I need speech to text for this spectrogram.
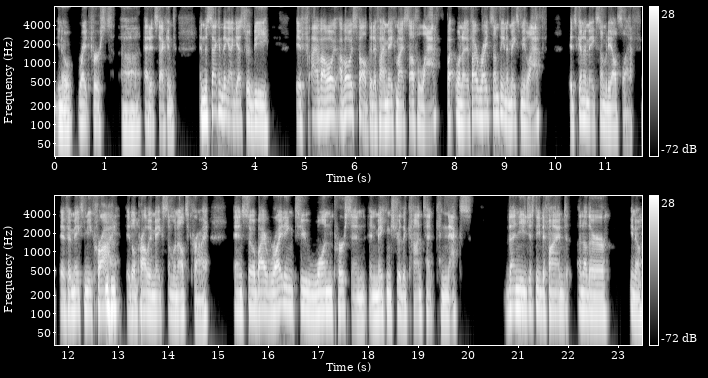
you know, write first, uh, edit second. And the second thing I guess would be if I've always, I've always felt that if I make myself laugh, but when I, if I write something and it makes me laugh, it's going to make somebody else laugh. If it makes me cry, mm-hmm. it'll probably make someone else cry. And so by writing to one person and making sure the content connects, then you just need to find another, you know,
